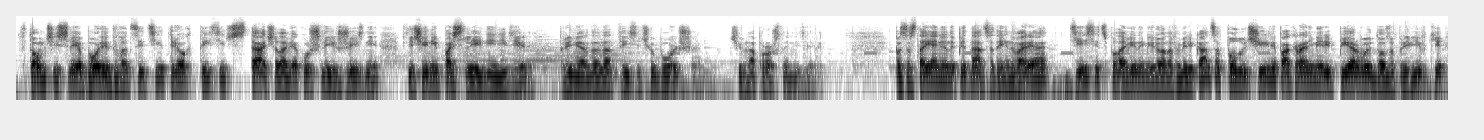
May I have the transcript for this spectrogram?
В том числе более 23 100 человек ушли из жизни в течение последней недели, примерно на тысячу больше, чем на прошлой неделе. По состоянию на 15 января 10,5 миллионов американцев получили, по крайней мере, первую дозу прививки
